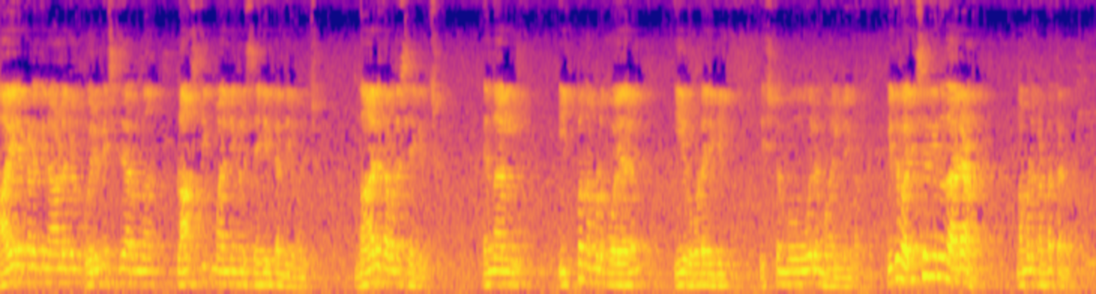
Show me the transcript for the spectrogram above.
ആയിരക്കണക്കിന് ആളുകൾ ഒരുമിച്ച് ചേർന്ന് പ്ലാസ്റ്റിക് മാലിന്യങ്ങൾ ശേഖരിക്കാൻ തീരുമാനിച്ചു. നാല് തവണ ശേഖരിച്ചു. എന്നാൽ ഇപ്പൊ നമ്മൾ പോയാലും ഈ റോഡരികിൽ ഇഷ്ടംപോലെ മാലിന്യങ്ങൾ. ഇത് വലിച്ചെറിയുന്നത് ആരാണ്? നമ്മൾ കണ്ടെത്തേണ്ടത്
